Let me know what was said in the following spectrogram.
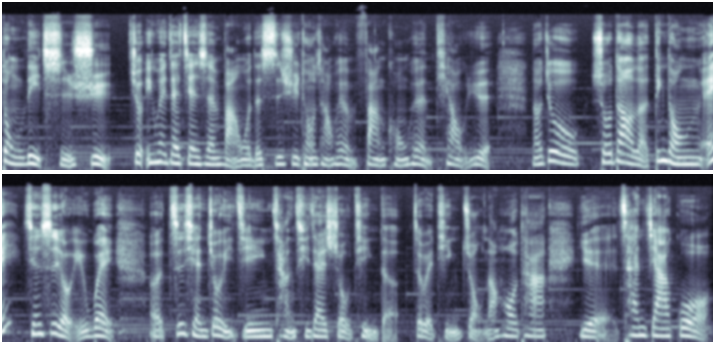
动力持续？就因为在健身房，我的思绪通常会很放空，会很跳跃，然后就收到了叮咚，哎，先是有一位呃之前就已经长期在收听的这位听众，然后他也参加过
